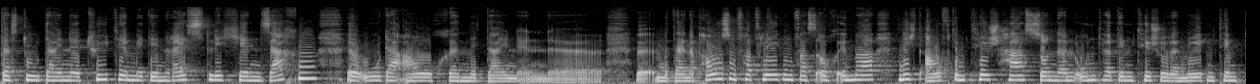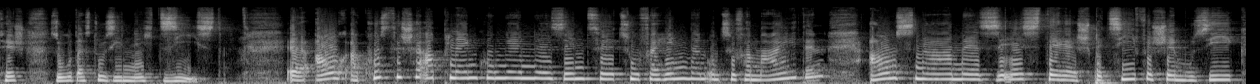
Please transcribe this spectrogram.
dass du deine Tüte mit den restlichen Sachen äh, oder auch äh, mit, deinen, äh, mit deiner Pausenverpflegung, was auch immer, nicht auf dem Tisch hast, sondern unter dem Tisch oder neben dem Tisch, so dass du sie nicht siehst. Äh, auch akustische Ablenkungen äh, sind äh, zu verhindern und zu vermeiden. Ausnahme ist spezifische Musik,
